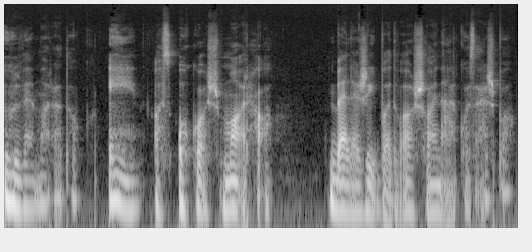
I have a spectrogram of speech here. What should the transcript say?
Ülve maradok, én, az okos marha, belezsibadva a sajnálkozásba.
